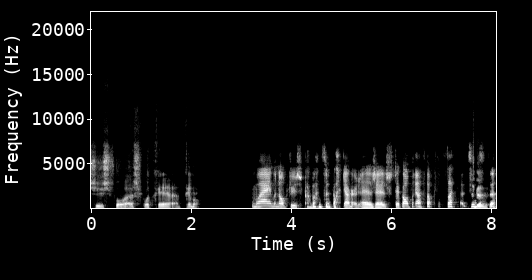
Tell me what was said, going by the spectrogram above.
je, suis pas, je suis pas très, euh, très bon. Ouais, moi non plus, je suis pas bonne sur le par cœur. Euh, je, te comprends pas pour ça. Tu dis ça.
